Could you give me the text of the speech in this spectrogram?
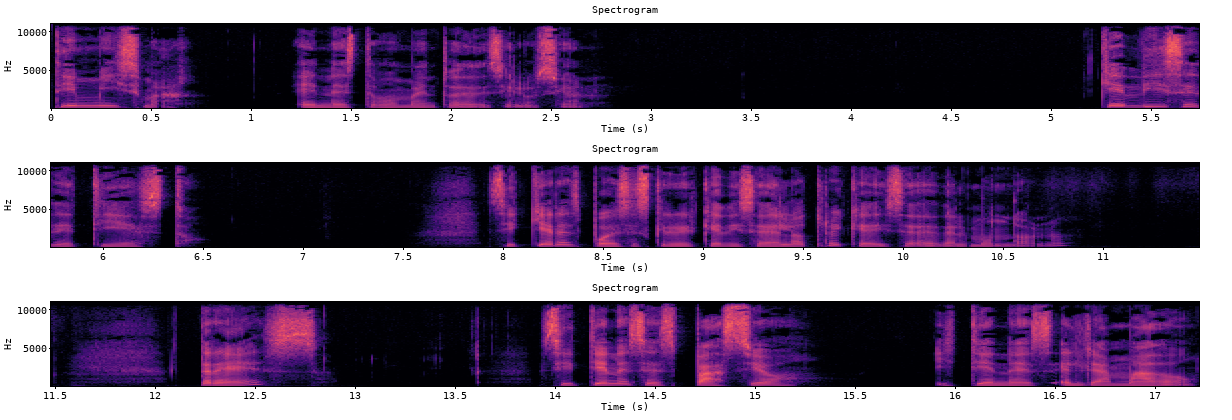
ti misma en este momento de desilusión. ¿Qué dice de ti esto? Si quieres, puedes escribir qué dice del otro y qué dice del mundo, ¿no? 3. Si tienes espacio y tienes el llamado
